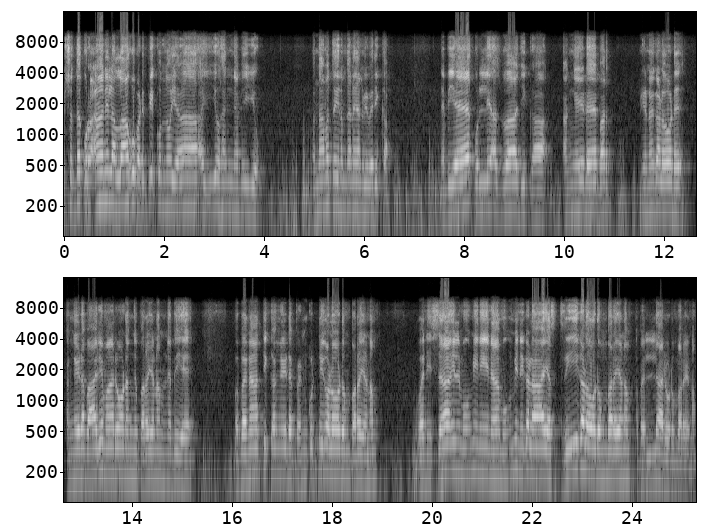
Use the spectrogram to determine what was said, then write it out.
വിശുദ്ധ ഖുർആാനിൽ അള്ളാഹു പഠിപ്പിക്കുന്നു യാ അയ്യുഹൻ നബിയു ഒന്നാമത്തെ ഇനം തന്നെ ഞാൻ വിവരിക്കാം. നബിയെ കുല്യ അസ്വാജിക്ക അങ്ങയുടെ ഭർ ഇണകളോട് അങ്ങയുടെ ഭാര്യമാരോട് അങ്ങ് പറയണം നബിയെ ബനാത്തിക്ക് അങ്ങയുടെ പെൺകുട്ടികളോടും പറയണം. വനിസായിൽ മുമിനീന മുമിനികളായ സ്ത്രീകളോടും പറയണം. അപ്പം എല്ലാവരോടും പറയണം.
